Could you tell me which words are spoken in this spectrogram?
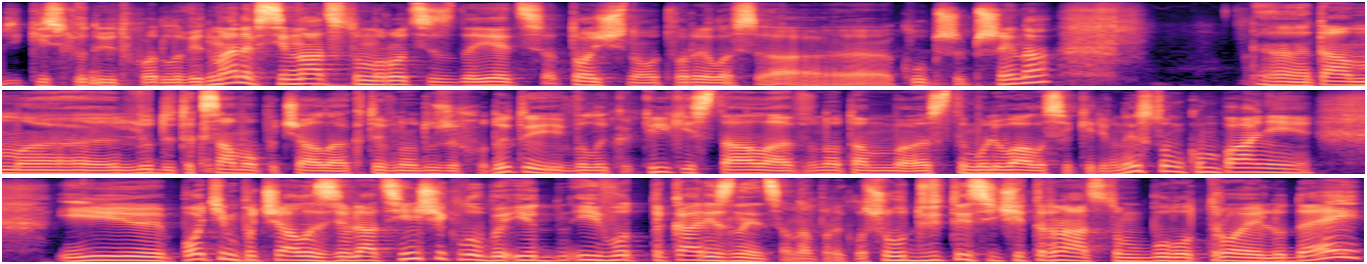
якісь люди відходили від мене. В 17-му році, здається, точно утворилося е, клуб Шипшина. Е, Там е, люди так само почали активно дуже ходити, і велика кількість стала. Воно там е, стимулювалося керівництвом компанії. І потім почали з'являтися інші клуби. І, і от така різниця, наприклад, що у 2013-му було троє людей,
